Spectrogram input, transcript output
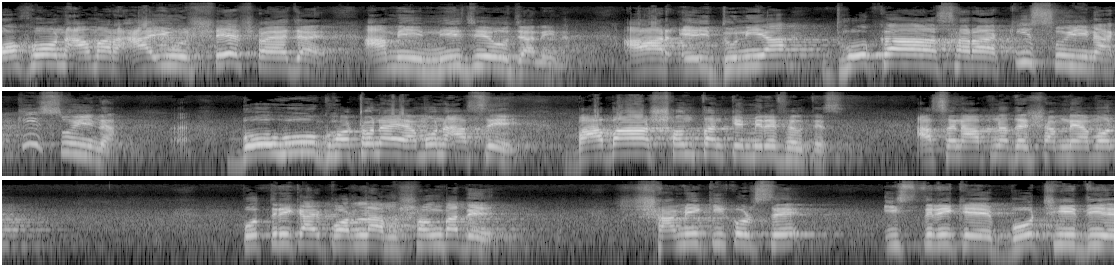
কখন আমার আয়ু শেষ হয়ে যায় আমি নিজেও জানি না। আর এই দুনিয়া ধোকা ছাড়া কিছুই না কিছুই না। বহু ঘটনা এমন আছে, বাবা সন্তানকে মেরে ফেলতেছে। আছে না আপনাদের সামনে এমন? পত্রিকায় পড়লাম, সংবাদে স্বামী কি করছে? স্ত্রীকে বঠি দিয়ে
